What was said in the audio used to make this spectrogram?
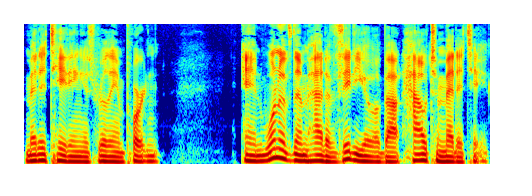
meditating is really important. And one of them had a video about how to meditate.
